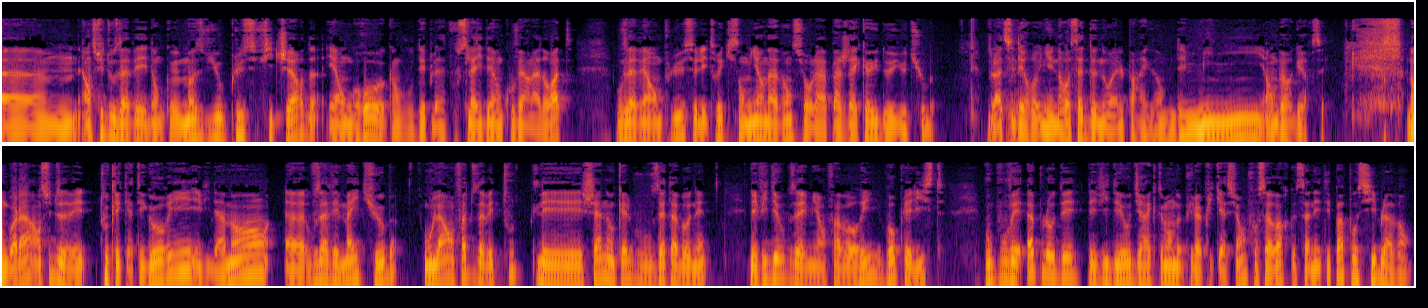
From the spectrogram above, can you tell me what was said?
Euh, ensuite, vous avez donc Most View plus Featured, et en gros, quand vous déplacez, vous slidez un coup vers la droite, vous avez en plus les trucs qui sont mis en avant sur la page d'accueil de YouTube. Là, c'est des, il y a une recette de Noël, par exemple, des mini hamburgers. C'est. Donc voilà. Ensuite, vous avez toutes les catégories, évidemment. Euh, vous avez MyTube, où là, en fait, vous avez toutes les chaînes auxquelles vous vous êtes abonné, les vidéos que vous avez mis en favori, vos playlists, vous pouvez uploader des vidéos directement depuis l'application. Il faut savoir que ça n'était pas possible avant.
